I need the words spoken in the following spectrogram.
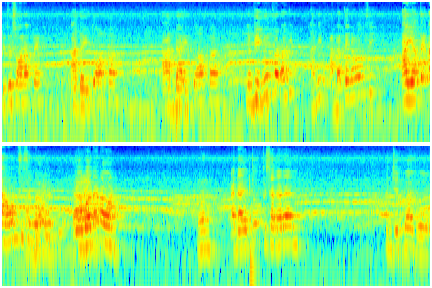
itu soalnya teh ada itu apa? Ada itu apa? Ya bingung kan anjing. Anjing ada teh naon sih? Ayat teh naon sih sebenarnya? Jawabannya naon? Naon? Ada itu kesadaran penjut bago.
